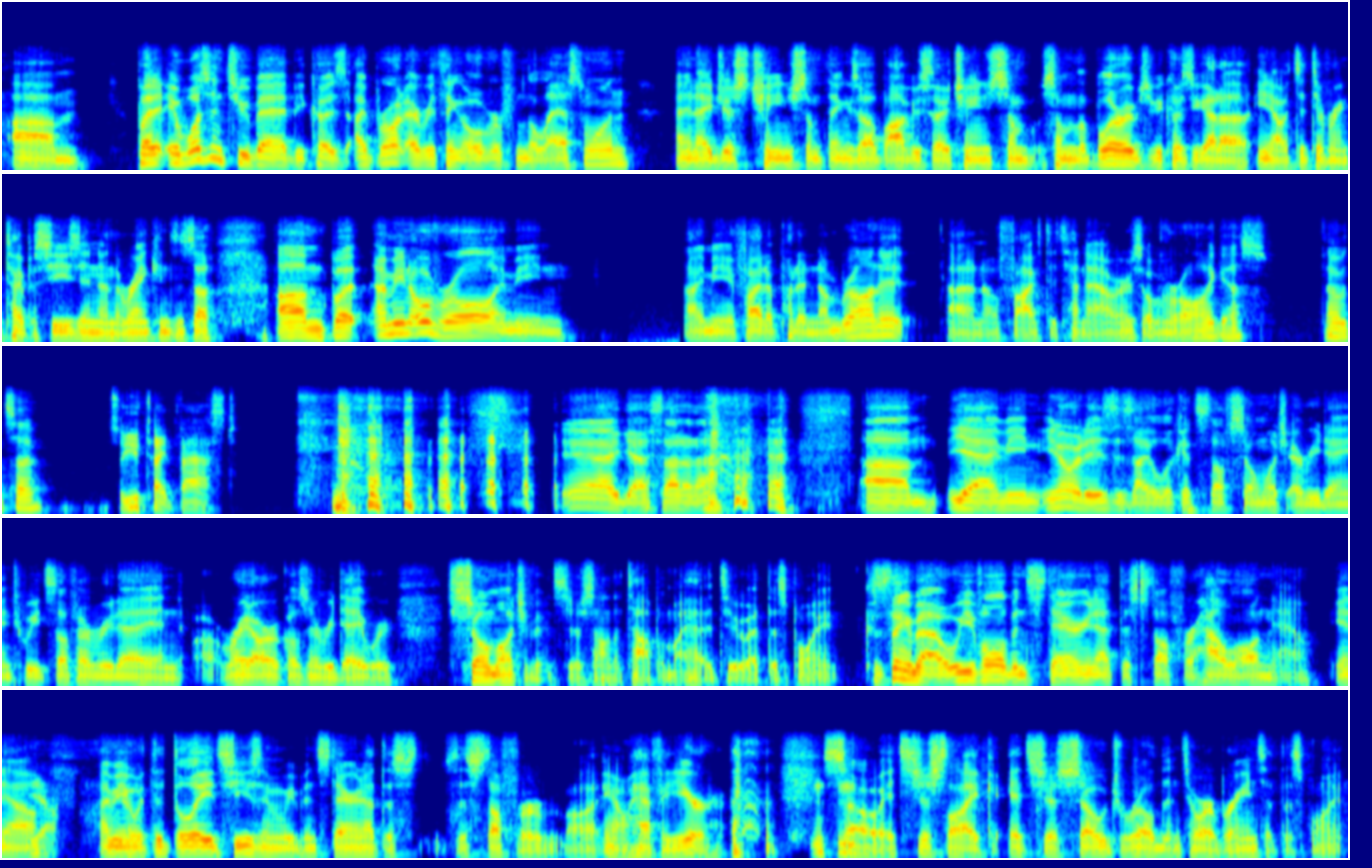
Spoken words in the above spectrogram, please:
Um, but it wasn't too bad because I brought everything over from the last one and I just changed some things up. Obviously, I changed some some of the blurbs because you gotta, you know, it's a different type of season and the rankings and stuff. Um, but I mean, overall, I mean, I mean, if I had to put a number on it, I don't know, five to ten hours overall, I guess I would say. So you type fast. yeah, I guess I don't know. um, yeah, I mean, you know what it is is I look at stuff so much every day and tweet stuff every day and uh, write articles every day where so much of it's just on the top of my head too at this point. because think about it, we've all been staring at this stuff for how long now? You know, Yeah. I mean, Yeah. with the delayed season, we've been staring at this this stuff for uh, you know half a year. so it's just like it's just so drilled into our brains at this point.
